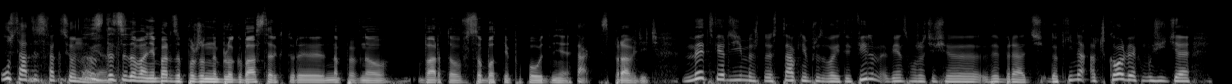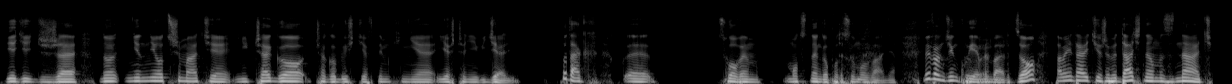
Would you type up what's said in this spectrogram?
usatysfakcjonuje. No, zdecydowanie bardzo porządny blockbuster, który na pewno warto w sobotnie popołudnie Tak. sprawdzić. My twierdzimy, że to jest całkiem przyzwoity film, więc możecie się wybrać do kina, aczkolwiek musicie wiedzieć, że no, nie, nie otrzymacie niczego, czego byście w tym kinie jeszcze nie widzieli. To tak, e, słowem mocnego podsumowania. My wam dziękujemy Dokładnie. bardzo. Pamiętajcie, żeby dać nam znać,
